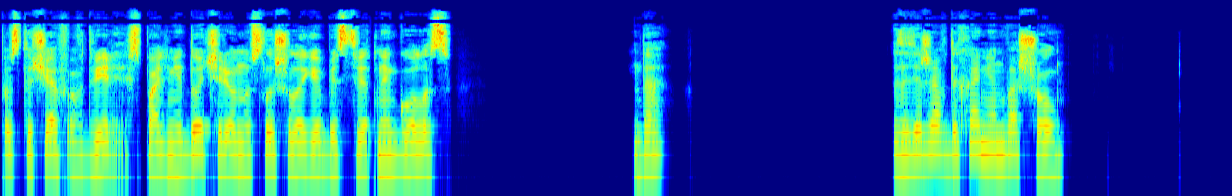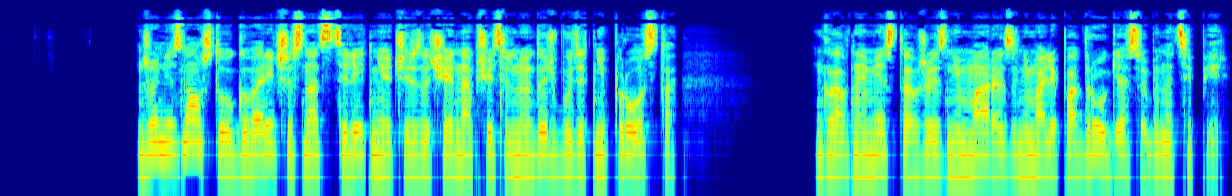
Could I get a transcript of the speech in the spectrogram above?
Постучав в дверь спальни дочери, он услышал ее бесцветный голос. «Да?» Задержав дыхание, он вошел. Джонни знал, что уговорить шестнадцатилетнюю чрезвычайно общительную дочь будет непросто. Главное место в жизни Мары занимали подруги, особенно теперь.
